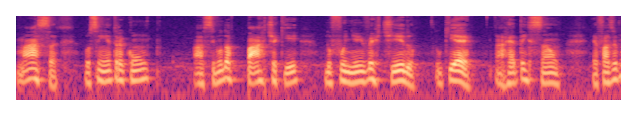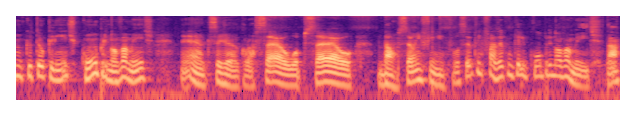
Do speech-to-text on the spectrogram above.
massa, você entra com a segunda parte aqui do funil invertido, o que é a retenção é fazer com que o teu cliente compre novamente, né, que seja cross-sell, upsell, downsell, enfim, você tem que fazer com que ele compre novamente, tá?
